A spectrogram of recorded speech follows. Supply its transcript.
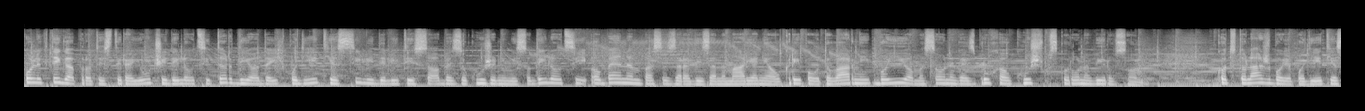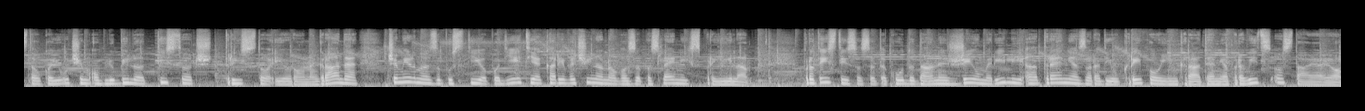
Poleg tega protestirajoči delavci trdijo, da jih podjetje sili deliti sobe z okuženimi sodelavci, obenem pa se zaradi zanemarjanja ukrepov v tovarni bojijo masovnega izbruha okužb s koronavirusom. Kot tolažbo je podjetje stavkajočim obljubilo 1300 evrov nagrade, če mirno zapustijo podjetje, kar je večina novozaposlenih sprejela. Protesti so se tako do danes že umerili, a trenja zaradi ukrepov in kratenja pravic ostajajo.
